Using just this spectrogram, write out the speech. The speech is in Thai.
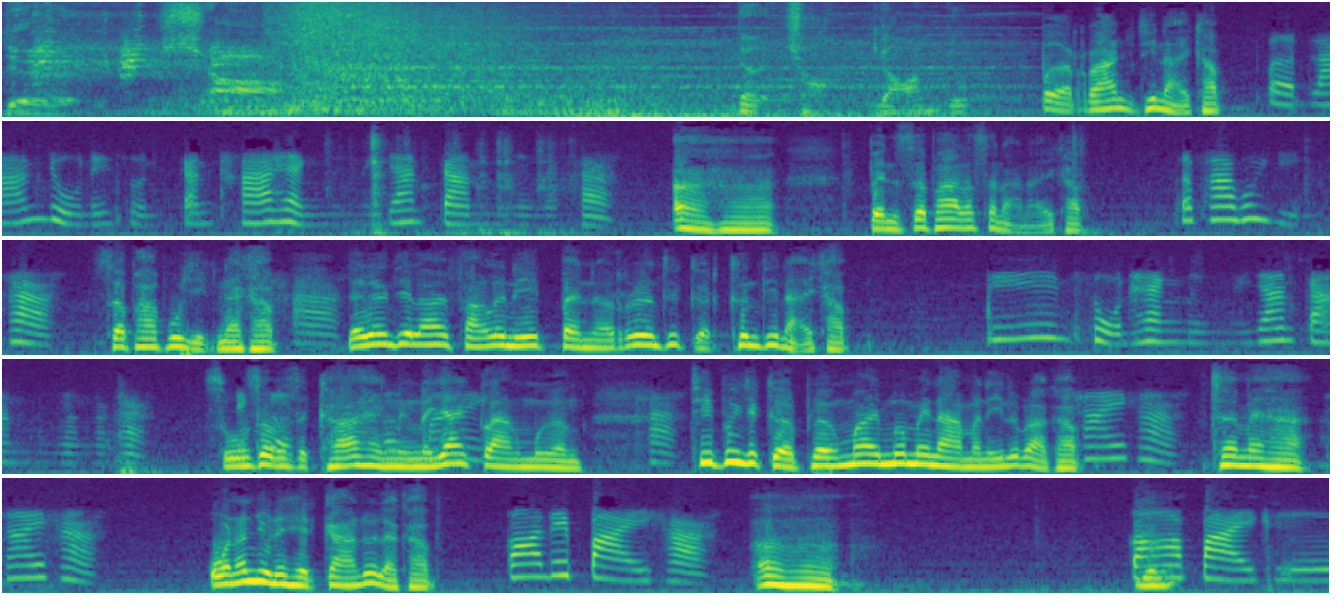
เดอะช็อกย้อนยุคเปิดร้านอยู่ที่ไหนครับเปิดร้านอยู่ในศูนย์การค้าแห่งหนึ่งในย่านการเมืองนะคะอ่าฮะเป็นเสื้อผ้าลักษณะไหนครับ เสื้อผ้าผู้หญิงค่ะ เสื้อผ้าผู้หญิงนะครับ ค่ะ และเรื่องที่เล่าให้ฟังเรื่องนี้เป็นเรื่องที่เกิดขึ้นที่ไหนครับที่ศูนย์แห่งหนึ่งในย่านการเมืองอะค่ะ ศูนย์สรรพสินค้าแห่งหนึ่งในย่านกลางเมือง ค่ะ ที่เพิ่งจะเกิดเพลิงไหม้เมื่อไม่นานมานี้หรือเปล่าครับ ใช่ค่ะ ใช่ไหมฮะ ใช่ค่ะ วันนั้นอยู่ในเหตุการณ์ด้วยเหรอครับ ก็ได้ไปค่ะอ่าฮะก็ยังไปคือ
